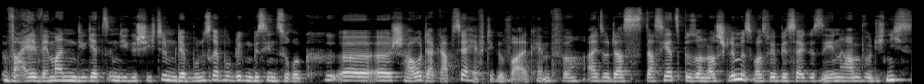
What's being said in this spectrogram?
weil wenn man jetzt in die Geschichte der Bundesrepublik ein bisschen zurückschaut, äh, schaut, da gab es ja heftige Wahlkämpfe. Also dass das jetzt besonders schlimm ist, was wir bisher gesehen haben, würde ich nicht,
